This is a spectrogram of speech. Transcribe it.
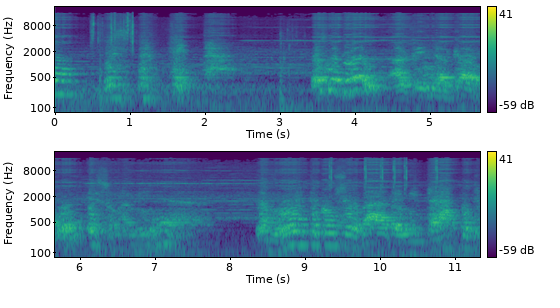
Esta es perfecta. Es natural, al fin y al cabo, es una mía. La muerte conservada en mi trapo de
